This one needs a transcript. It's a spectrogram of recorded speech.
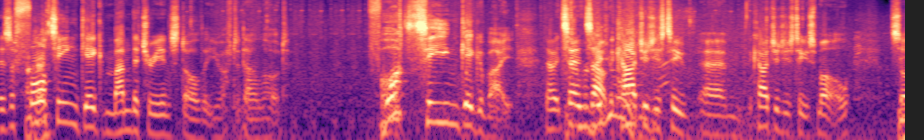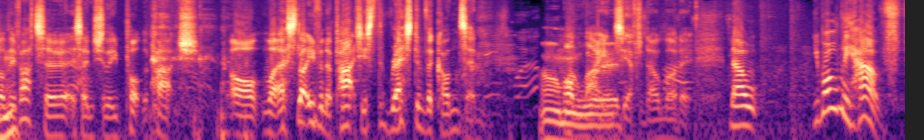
There's a 14 gig mandatory install that you have to download. 14 gigabyte. Now it turns out the cartridge is too um, the cartridge is too small, so Mm-hmm. they've had to essentially put the patch, or well, it's not even the patch; it's the rest of the content Oh online, word. so you have to download it. Now, you only have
